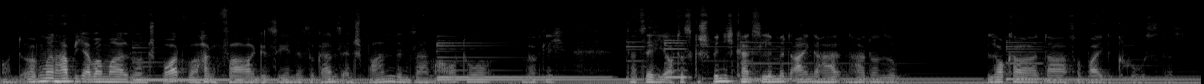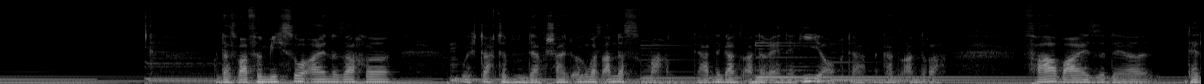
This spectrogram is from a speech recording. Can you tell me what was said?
Und irgendwann habe ich aber mal so einen Sportwagenfahrer gesehen, der so ganz entspannt in seinem Auto wirklich tatsächlich auch das Geschwindigkeitslimit eingehalten hat und so locker da vorbei gecruised ist. Und das war für mich so eine Sache, wo ich dachte, hm, der scheint irgendwas anders zu machen. Der hat eine ganz andere Energie auch, der hat eine ganz andere Fahrweise, der, der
